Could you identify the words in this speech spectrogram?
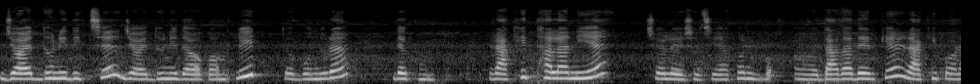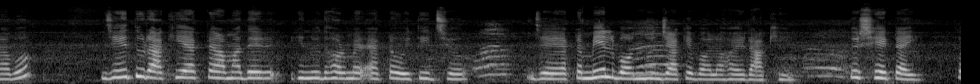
জয়ধ্বনি দিচ্ছে জয়ধ্বনি দেওয়া কমপ্লিট তো বন্ধুরা, দেখুন, রাখির থালা নিয়ে চলে এসেছি। এখন দাদাদেরকে রাখি পরাবো। যেহেতু রাখি একটা আমাদের হিন্দু ধর্মের একটা ঐতিহ্য যে একটা মেল বন্ধন যাকে বলা হয় রাখি, তো সেটাই। তো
